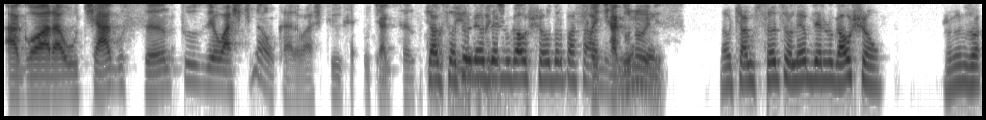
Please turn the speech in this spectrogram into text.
Agora, o Thiago Santos, eu acho que não, cara. Eu acho que o Thiago Santos. O Thiago Santos eu lembro dele no Galchão do ano passado. Foi Thiago Nunes. Não, o Thiago Santos eu lembro dele no Galchão. Jogando...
